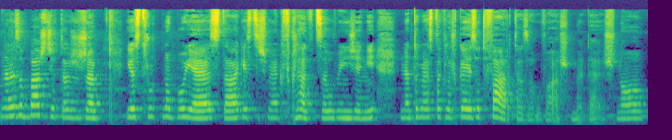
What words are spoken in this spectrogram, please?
No ale zobaczcie też, że jest trudno, bo jest, tak? Jesteśmy jak w klatce uwięzieni, natomiast ta klatka jest otwarta, zauważmy też, no.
